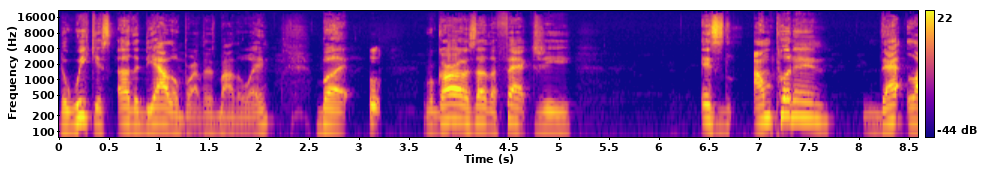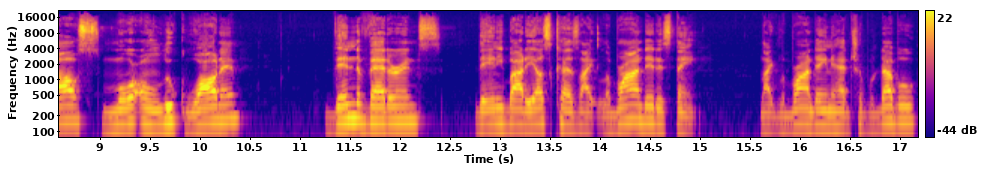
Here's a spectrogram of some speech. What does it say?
the weakest of the Diallo brothers, by the way. But regardless of the fact, G, it's I'm putting that loss more on Luke Walton than the veterans, than anybody else, because like LeBron did his thing. Like LeBron Dana had triple double,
